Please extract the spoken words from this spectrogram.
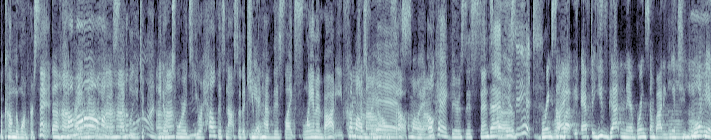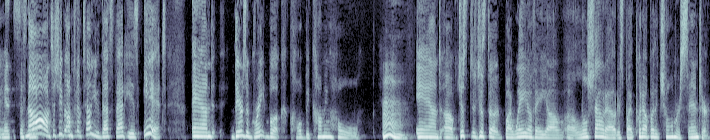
become the one percent. Uh-huh, Come Right? Like when I on, disciple you, to, on. you know, Uh-huh. towards your health, it's not so that you can have this like slamming body for Come on just for your now. own Yes. self. Come on but now. Okay, there's this sense that of, is it. Bring Right? somebody after you've gotten there. Bring somebody with you. Go ahead, Miss Sister. No, Tashiba, I'm going to tell you that's that is it. And there's a great book called Becoming Whole. Mm. And uh, just just uh, by way of a, uh, a little shout out, is by put out by the Chalmers Center,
